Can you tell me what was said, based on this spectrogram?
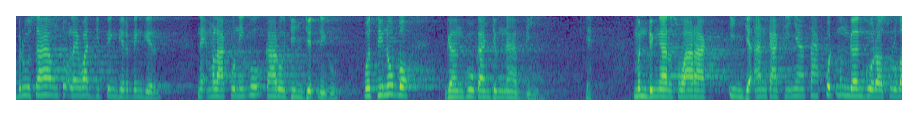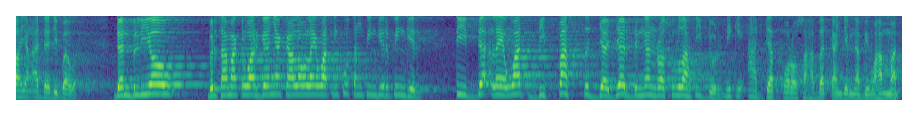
berusaha untuk lewat di pinggir-pinggir nek melaku niku karo jinjit niku. Wedi napa ganggu kanjeng nabi. Ya. mendengar suara injaan kakinya takut mengganggu Rasulullah yang ada di bawah. Dan beliau bersama keluarganya kalau lewat niku teng pinggir-pinggir. Tidak lewat di pas sejajar dengan Rasulullah tidur. Niki ada para sahabat kanjeng Nabi Muhammad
